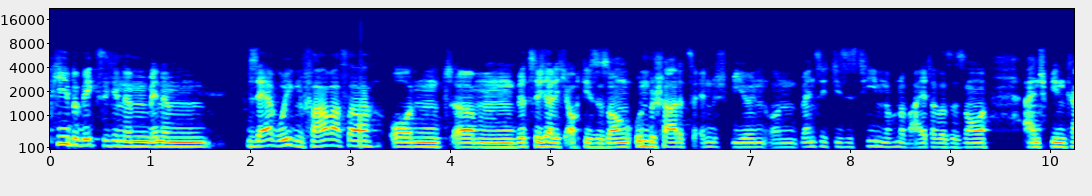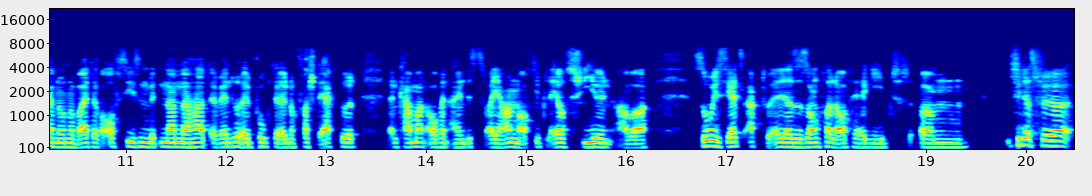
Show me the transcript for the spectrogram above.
Kiel bewegt sich in einem, in einem sehr ruhigen Fahrwasser und ähm, wird sicherlich auch die Saison unbeschadet zu Ende spielen. Und wenn sich dieses Team noch eine weitere Saison einspielen kann, noch eine weitere Offseason miteinander hat, eventuell punktuell noch verstärkt wird, dann kann man auch in ein bis zwei Jahren auf die Playoffs schielen. Aber so wie es jetzt aktuell der Saisonverlauf hergibt, ähm, sieht das für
